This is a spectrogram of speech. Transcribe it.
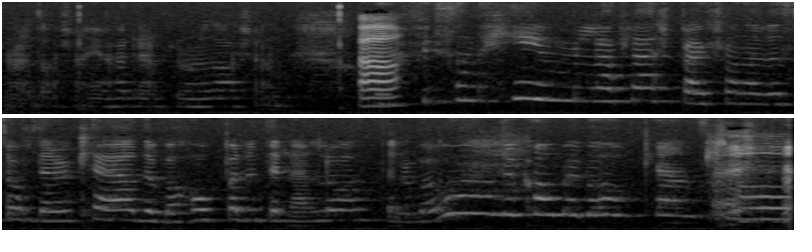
för några dagar sedan. Jag hörde den för några dagar sedan. Och Ja. jag fick sån himla flashback från när vi stod där och köade och bara hoppade till den här låten och bara åh nu kommer boken! Åh,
